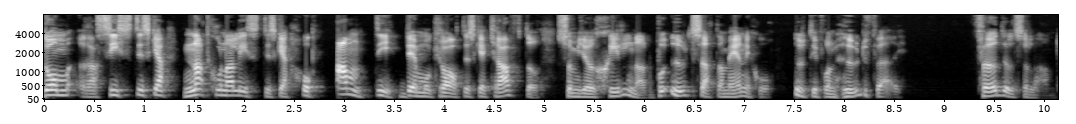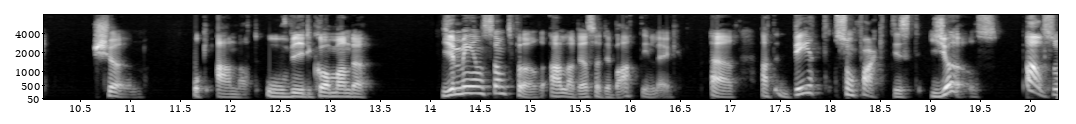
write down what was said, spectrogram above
de rasistiska, nationalistiska och antidemokratiska krafter som gör skillnad på utsatta människor utifrån hudfärg, födelseland, kön och annat ovidkommande. Gemensamt för alla dessa debattinlägg är att det som faktiskt görs, alltså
